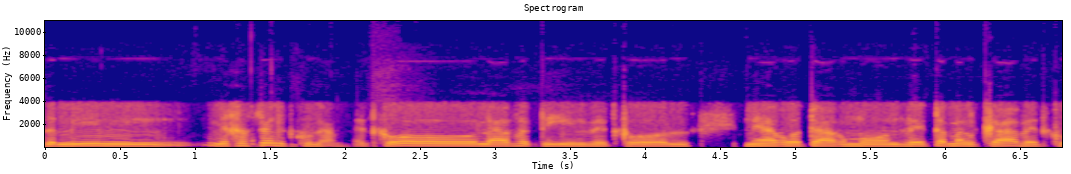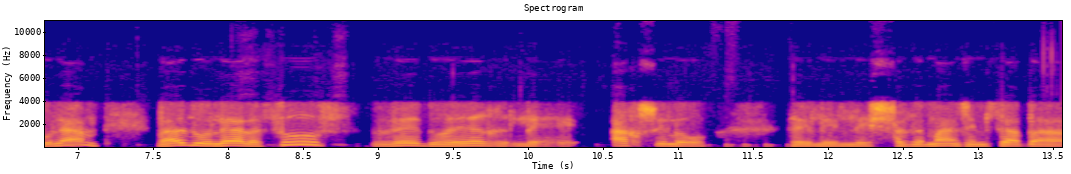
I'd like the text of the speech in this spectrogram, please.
דמים, מחסל את כולם, את כל העבדים, ואת כל נערות הארמון, ואת המלכה, ואת כולם, ואז הוא עולה על הסוס, ודוהר לאח שלו, ל- לשזמן שנמצא אה,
